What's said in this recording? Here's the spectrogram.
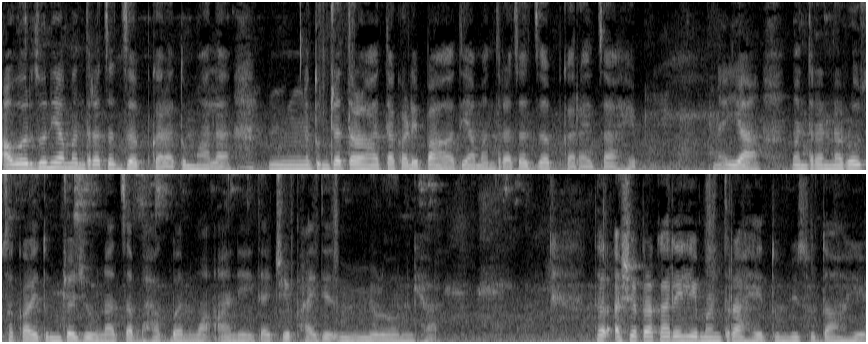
आवर्जून या मंत्राचा जप करा. तुम्हाला तुमच्या तळहाताकडे पाहत या मंत्राचा जप करायचा आहे. या मंत्रांना रोज सकाळी तुमच्या जीवनाचा भाग बनवा आणि त्याचे फायदे मिळवून घ्या. तर अशा प्रकारे हे मंत्र आहे. तुम्ही सुद्धा हे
